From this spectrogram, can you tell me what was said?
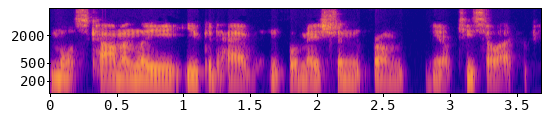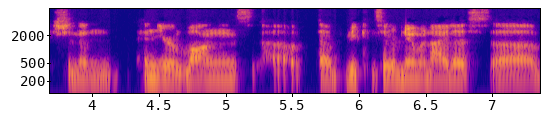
Most commonly, you could have inflammation from you know T cell activation in, in your lungs. Uh, that would be considered pneumonitis. Uh,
